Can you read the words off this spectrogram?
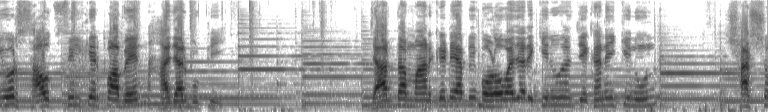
পিওর সাউথ সিল্কের পাবেন হাজার বুটি। যার দাম মার্কেটে আপনি বড় বাজারে কিনুন আর যেখানেই কিনুন সাতশো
